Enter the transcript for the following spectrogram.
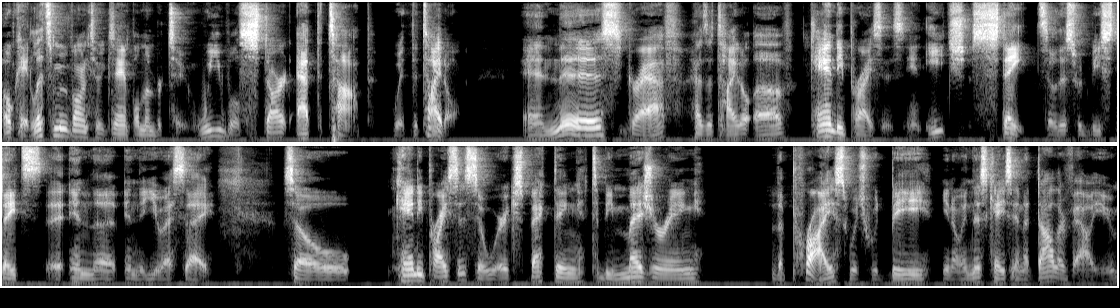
Okay, let's move on to example number two. We will start at the top with the title. And this graph has a title of candy prices in each state. So this would be states uh, in the in the USA. So candy prices, so we're expecting to be measuring the price, which would be, you know, in this case in a dollar value.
